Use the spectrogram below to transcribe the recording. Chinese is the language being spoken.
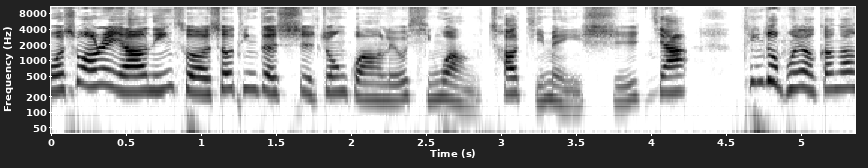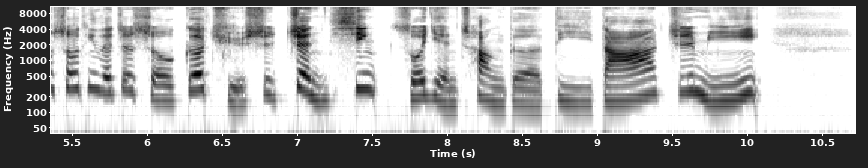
我是王瑞瑶，您所收听的是中广流行网《超级美食家》。听众朋友刚刚收听的这首歌曲是郑兴所演唱的《抵达之谜》。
